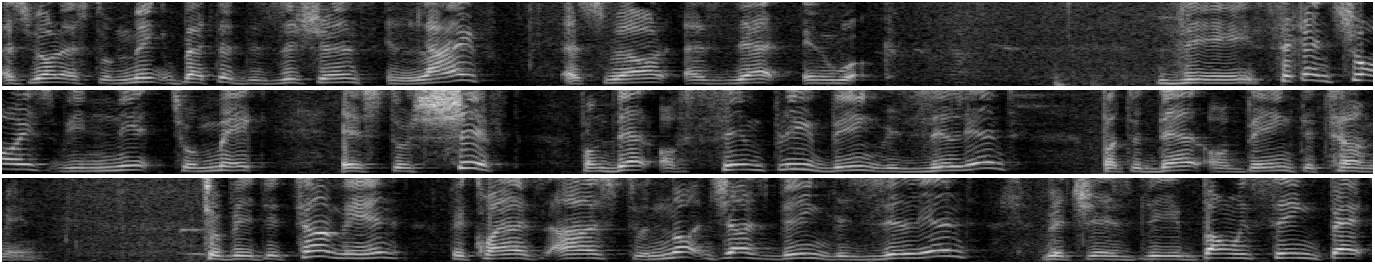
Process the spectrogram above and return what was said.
as well as to make better decisions in life, as well as that in work. The second choice we need to make is to shift from that of simply being resilient, but to that of being determined. To be determined requires us to not just being resilient, which is the bouncing back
